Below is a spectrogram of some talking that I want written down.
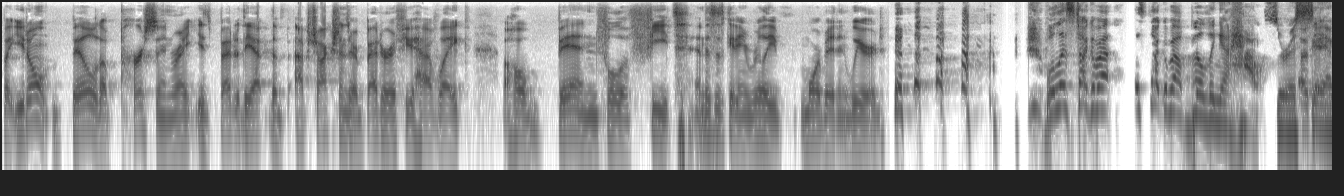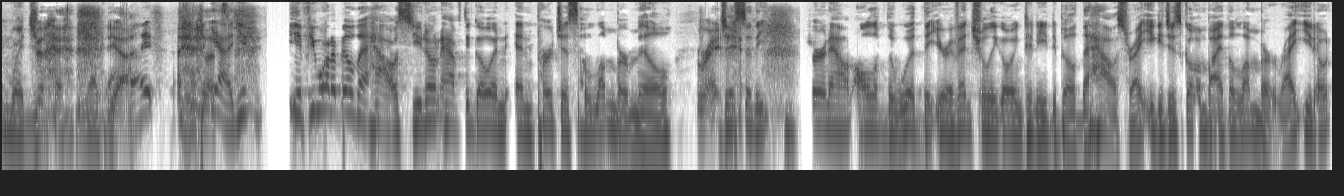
but you don't build a person, right? It's better. The, the abstractions are better if you have like a whole bin full of feet. And this is getting really morbid and weird. well, let's talk about let's talk about building a house or a okay. sandwich like that, yeah. right? yeah, you, if you want to build a house, you don't have to go and, and purchase a lumber mill, right? Just so that you turn out all of the wood that you're eventually going to need to build the house, right? You could just go and buy the lumber, right? You don't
